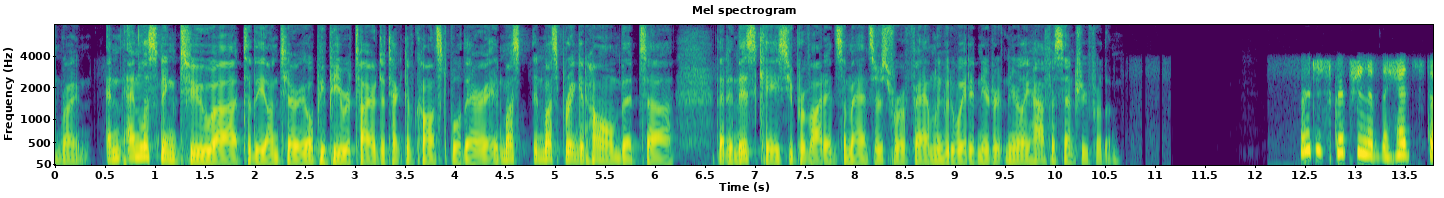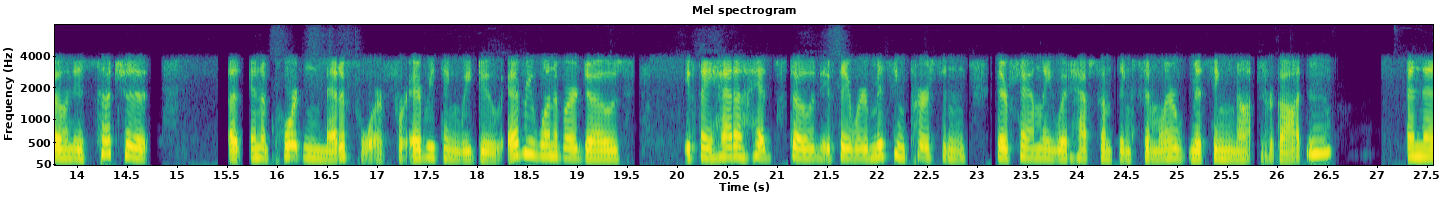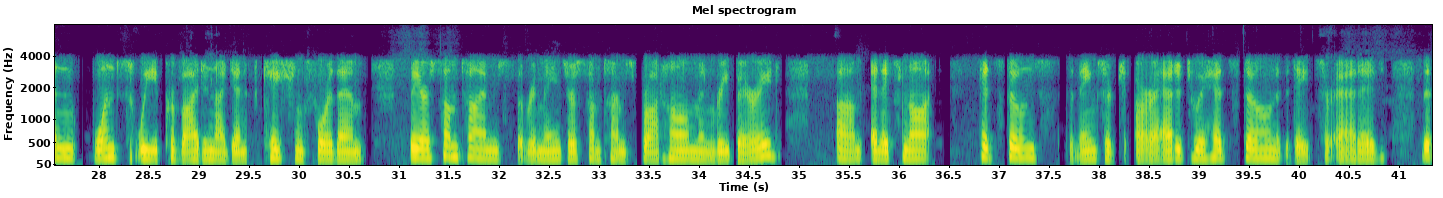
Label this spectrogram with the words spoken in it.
Right, and and listening to uh, to the Ontario OPP retired detective constable there, it must it must bring it home that uh, that in this case you provided some answers for a family who'd waited near, nearly half a century for them. Description of the headstone is such a, a an important metaphor for everything we do. Every one of our does if they had a headstone, if they were a missing person, their family would have something similar, missing, not forgotten. And then once we provide an identification for them, they are sometimes, the remains are sometimes brought home and reburied. Um, and if not, headstones, the names are, are added to a headstone, the dates are added.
